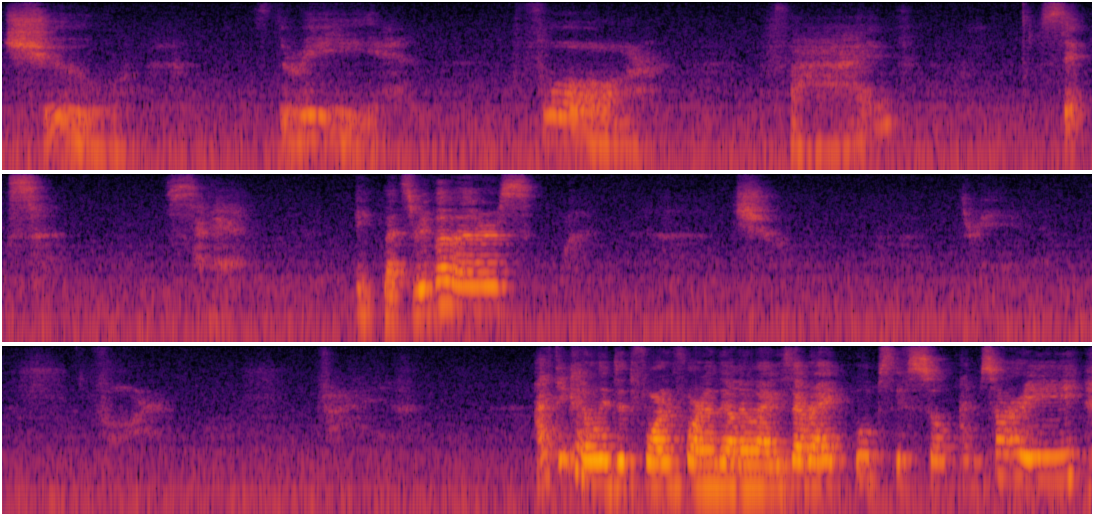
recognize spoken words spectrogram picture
two, three, four, five, six, seven, eight. Let's reverse. One, two, three, four, five. I think I only did four and four on the other leg. Is that right? Oops. If so, I'm sorry.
